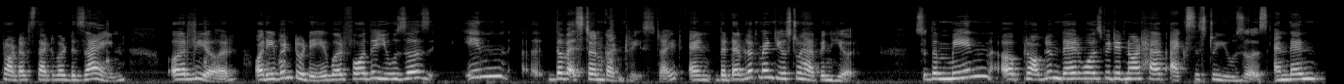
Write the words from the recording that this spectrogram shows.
products that were designed earlier or even today were for the users in uh, the Western countries, right? And the development used to happen here. So the main uh, problem there was we did not have access to users, and then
